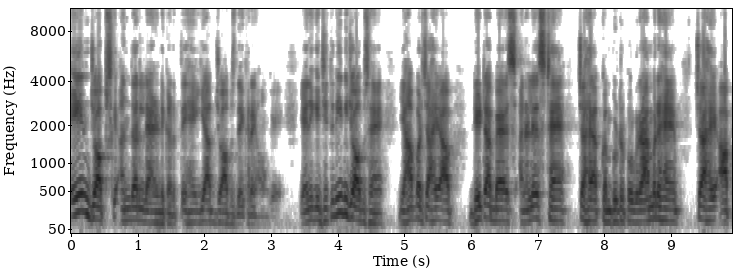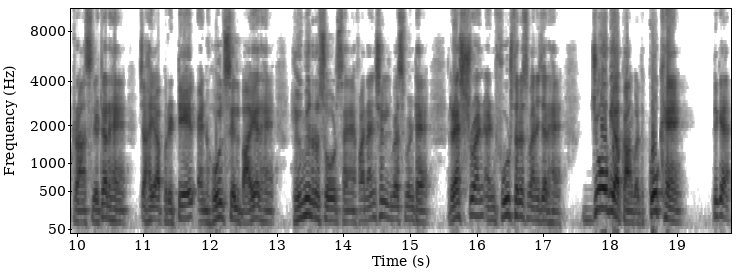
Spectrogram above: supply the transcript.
इन जॉब्स के अंदर लैंड करते हैं, ये आप जॉब्स देख रहे होंगे। यानी कि जितनी भी जॉब्स हैं, यहाँ पर चाहे आप डेटाबेस एनालिस्ट हैं, चाहे आप कंप्यूटर प्रोग्रामर हैं, चाहे आप ट्रांसलेटर हैं, चाहे आप रिटेल एंड होलसेल बायर हैं ह्यूमन रिसोर्स हैं फाइनेंशियल इन्वेस्टमेंट है restaurant and food service manager हैं, जो भी आप काम करते कुक हैं, ठीक है?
